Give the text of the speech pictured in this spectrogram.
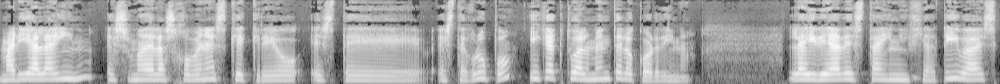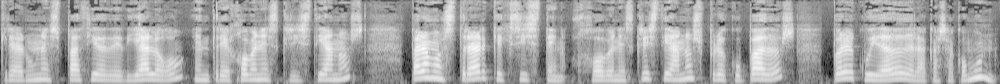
María Laín es una de las jóvenes que creó este, este grupo y que actualmente lo coordina. La idea de esta iniciativa es crear un espacio de diálogo entre jóvenes cristianos para mostrar que existen jóvenes cristianos preocupados por el cuidado de la casa común.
